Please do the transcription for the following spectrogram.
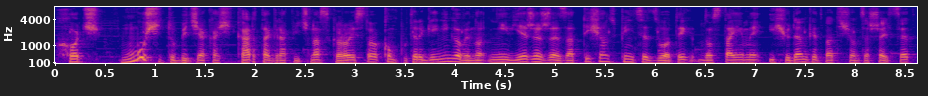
choć musi tu być jakaś karta graficzna, skoro jest to komputer gamingowy. No nie wierzę, że za 1500 zł dostajemy i7 2600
